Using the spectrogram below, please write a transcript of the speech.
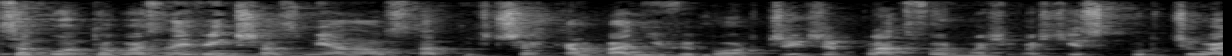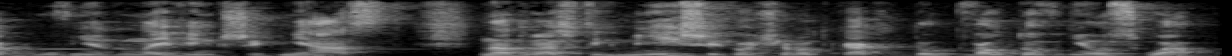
Co było, to była największa zmiana ostatnich trzech kampanii wyborczych, że Platforma się właściwie skurczyła głównie do największych miast, natomiast w tych mniejszych ośrodkach gwałtownie osłabła.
